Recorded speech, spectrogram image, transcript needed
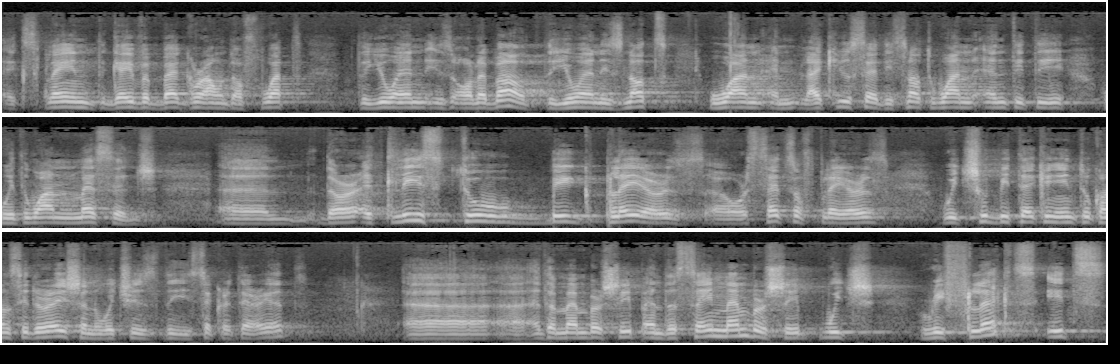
explained, gave a background of what the UN is all about. The UN is not one, and like you said, it's not one entity with one message. Uh, there are at least two big players uh, or sets of players which should be taken into consideration, which is the Secretariat, uh, uh the membership, and the same membership which reflects its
